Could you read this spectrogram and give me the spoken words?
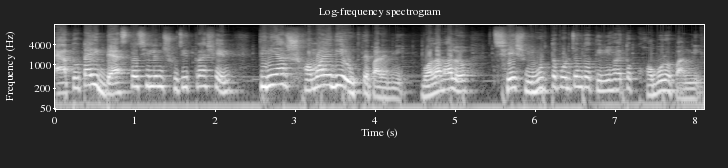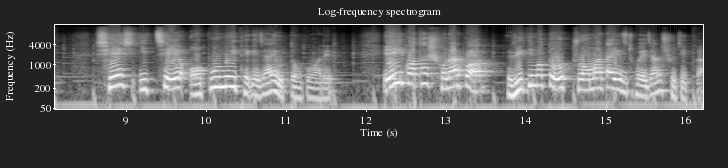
এতটাই ব্যস্ত ছিলেন সুচিত্রা সেন, তিনি আর সময় দিয়ে উঠতে পারেননি। বলা ভালো, শেষ মুহূর্ত পর্যন্ত তিনি হয়তো খবরও পাননি। শেষ ইচ্ছে অপূর্ণই থেকে যায় উত্তম কুমারের। এই কথা শোনার পর রীতিমতো ট্রমাটাইজড হয়ে যান সুচিত্রা।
